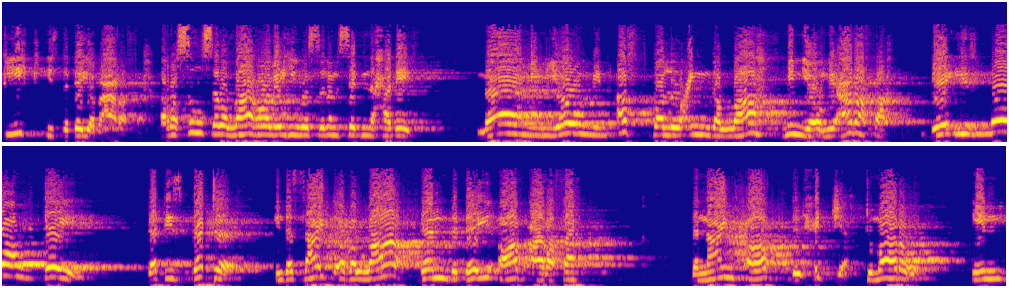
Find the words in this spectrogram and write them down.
peak, is the day of Arafah. Rasul sallallahu alayhi wa sallam said in the hadith, ما من يوم أفضل عند الله من يوم عرفة. There is no day that is better in the sight of Allah than the day of Arafah. The ninth of Dhul Hijjah, tomorrow in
